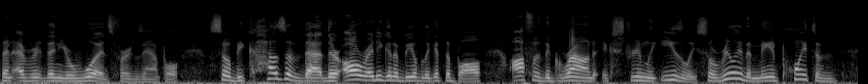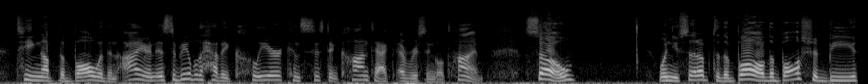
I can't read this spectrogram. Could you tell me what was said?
than every than your woods for example. So because of that they're already going to be able to get the ball off of the ground extremely easily. So really the main point of teeing up the ball with an iron is to be able to have a clear consistent contact every single time. So when you set up to the ball the ball should be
